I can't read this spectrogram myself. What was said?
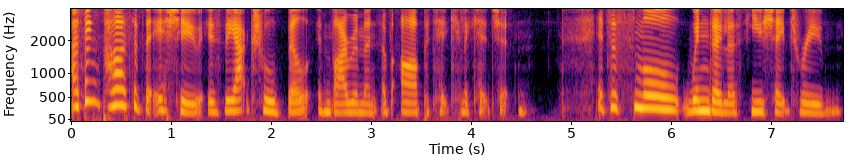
I think part of the issue is the actual built environment of our particular kitchen. It's a small, windowless, U shaped room.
